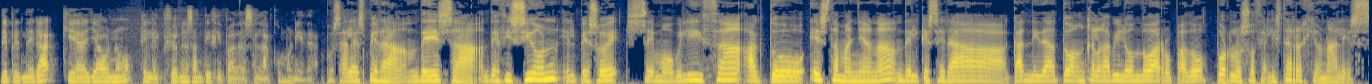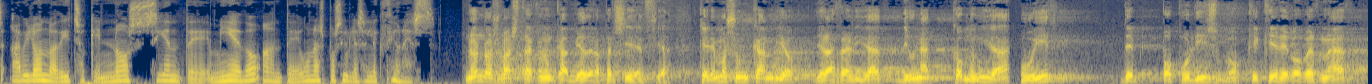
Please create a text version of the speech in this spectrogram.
dependerá que haya o no elecciones anticipadas en la comunidad. Pues a la espera de esa decisión, el PSOE se moviliza. Acto esta mañana del que será candidato Ángel Gabilondo, arropado por los socialistas regionales. Gabilondo ha dicho que no siente miedo ante unas posibles elecciones. No nos basta con un cambio de la presidencia. Queremos un cambio de la realidad de una comunidad, huir de populismo que quiere gobernar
